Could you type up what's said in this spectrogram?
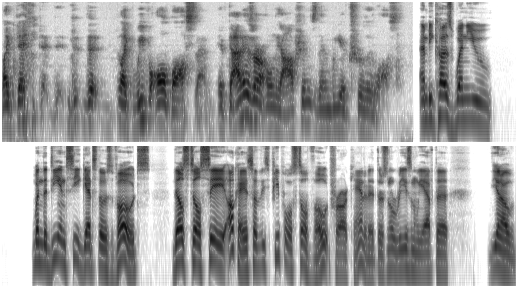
Like, they, they, they, like we've all lost them. If that is our only options, then we have truly lost. And because when you, when the DNC gets those votes, they'll still see, okay, so these people will still vote for our candidate. There's no reason we have to you know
